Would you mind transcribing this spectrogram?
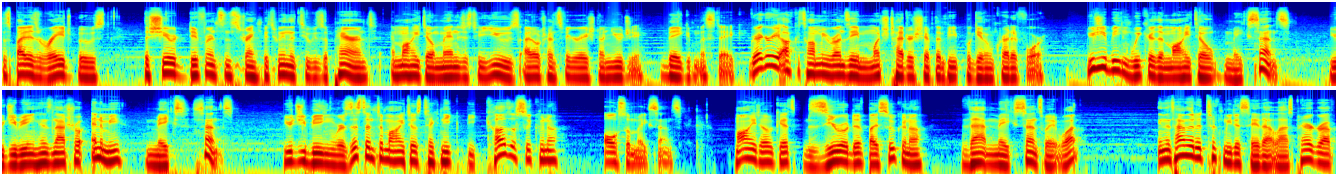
Despite his rage boost, the sheer difference in strength between the two is apparent, and Mahito manages to use Idol Transfiguration on Yuji. Big mistake. Gregory Akutami runs a much tighter ship than people give him credit for. Yuji being weaker than Mahito makes sense. Yuji being his natural enemy makes sense. Yuji being resistant to Mahito's technique because of Sukuna also makes sense. Mahito gets zero diff by Sukuna, that makes sense. Wait, what? In the time that it took me to say that last paragraph,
